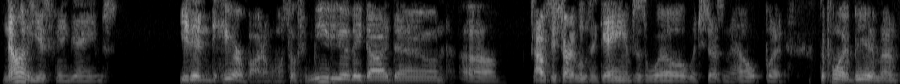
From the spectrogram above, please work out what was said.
non-ESPN games. You didn't hear about them on social media. They died down. Um, obviously, started losing games as well, which doesn't help. But the point being, man,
